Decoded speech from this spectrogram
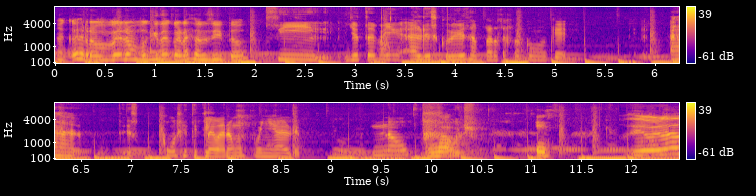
Me acaba de romper un poquito el corazoncito. Sí, yo también al descubrir esa parte fue como que. Ah, es como si te clavaran un puñal. No. No, Ouch. es De verdad,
